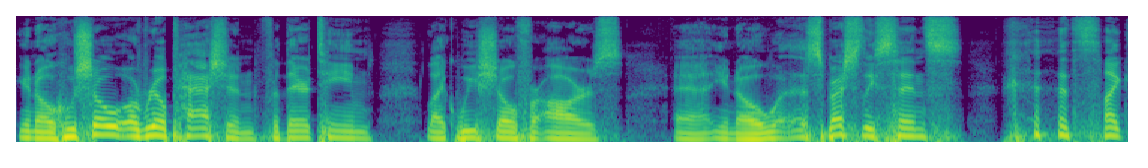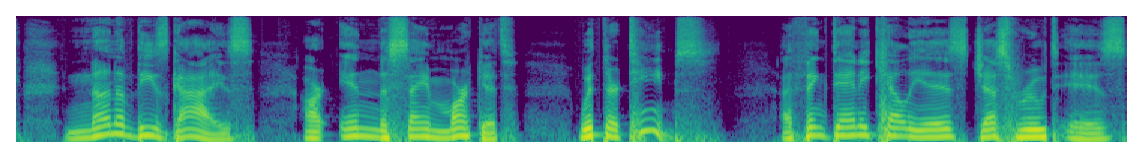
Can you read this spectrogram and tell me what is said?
you know who show a real passion for their team like we show for ours. And you know especially since it's like none of these guys are in the same market with their teams. I think danny kelly is jess root is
